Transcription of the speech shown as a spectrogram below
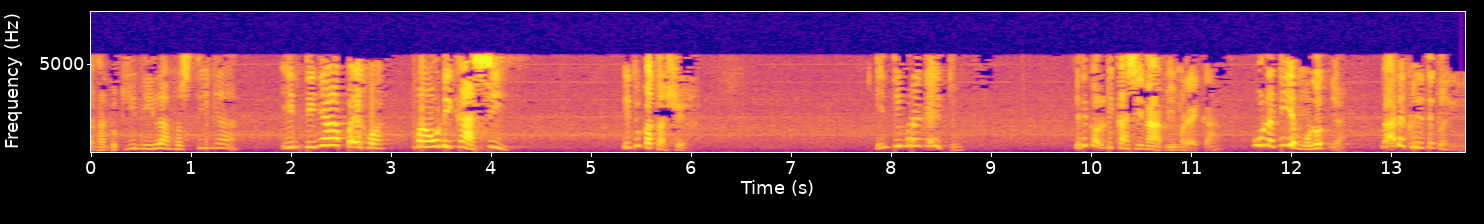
Jangan beginilah mestinya. Intinya apa ikhwah? Mau dikasih. Itu kata Syekh. Inti mereka itu. Jadi kalau dikasih Nabi mereka, Udah diam mulutnya. Nggak ada kritik lagi.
